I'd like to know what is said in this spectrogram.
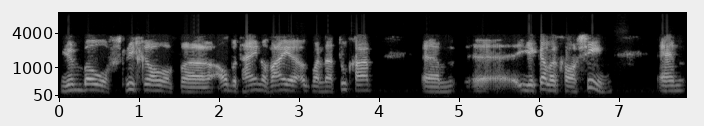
Jumbo of Sligro of uh, Albert Heijn of waar je ook maar naartoe gaat. Um, je kan het gewoon zien. En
